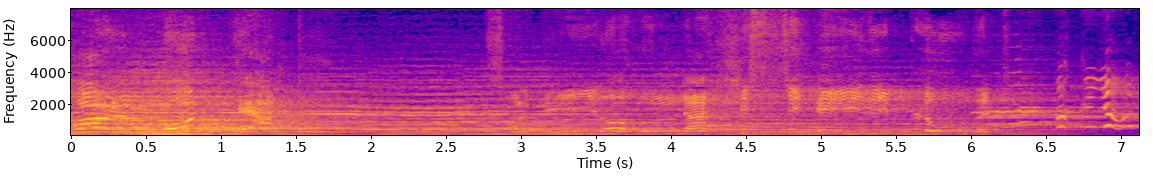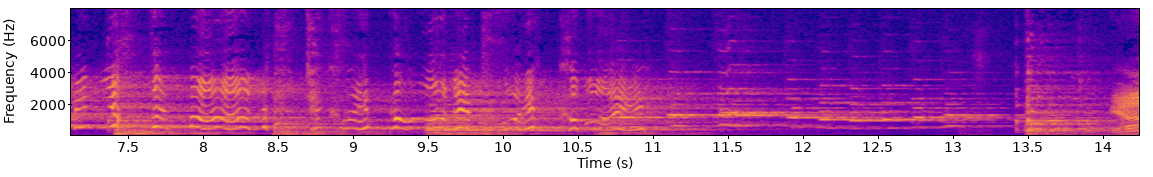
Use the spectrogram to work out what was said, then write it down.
col monte alto sol vino una hissi di bluvet ach ja min hjerte man det koi blåne pojke moi ja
